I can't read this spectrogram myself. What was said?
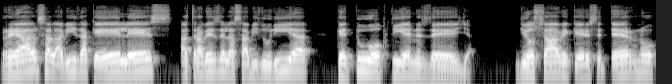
realza la vida que Él es a través de la sabiduría que tú obtienes de ella. Dios sabe que eres eterno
